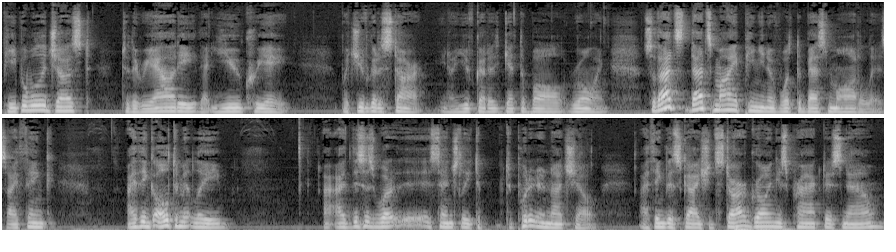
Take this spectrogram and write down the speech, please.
People will adjust to the reality that you create. But you've got to start. You know, you've got to get the ball rolling. So that's that's my opinion of what the best model is. I think I think ultimately I, this is what essentially to, to put it in a nutshell. I think this guy should start growing his practice now.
